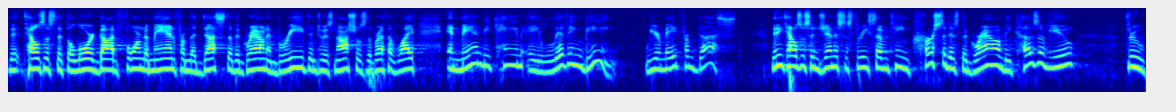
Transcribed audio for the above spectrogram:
that tells us that the Lord God formed a man from the dust of the ground and breathed into his nostrils the breath of life, and man became a living being. We are made from dust. Then he tells us in Genesis 3:17, "Cursed is the ground because of you. Through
